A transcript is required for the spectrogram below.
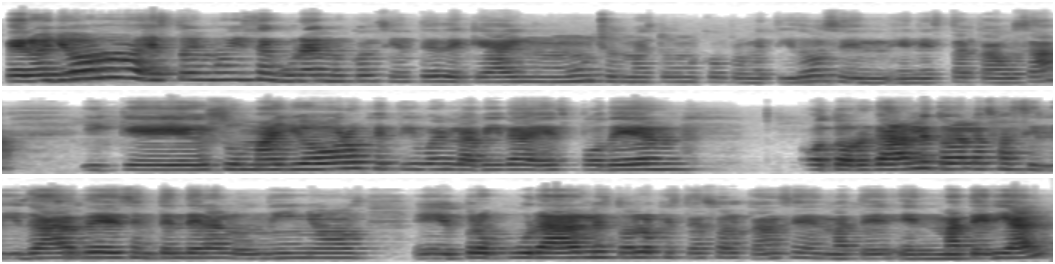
Pero yo estoy muy segura y muy consciente de que hay muchos maestros muy comprometidos en, en esta causa y que su mayor objetivo en la vida es poder otorgarle todas las facilidades, entender a los niños, eh, procurarles todo lo que esté a su alcance en, en material,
